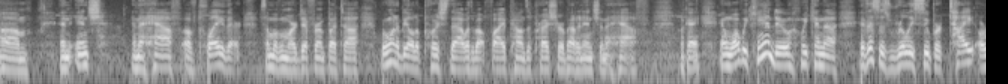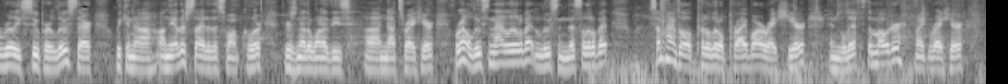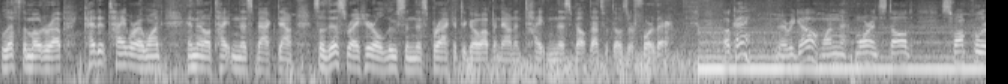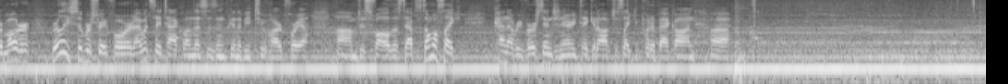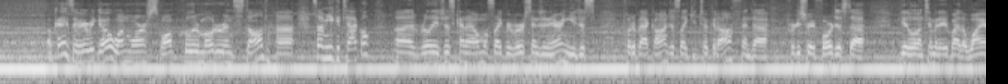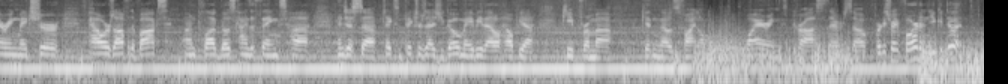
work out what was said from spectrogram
um, an inch and a half of play there. Some of them are different, but uh, we want to be able to push that with about five pounds of pressure, about an inch and a half. Okay, and what we can do, we can, uh, if this is really super tight or really super loose there, we can, uh, on the other side of the swamp cooler, there's another one of these uh, nuts right here. We're going to loosen that a little bit and loosen this a little bit. Sometimes I'll put a little pry bar right here and lift the motor, like right here, lift the motor up, cut it tight where I want, and then I'll tighten this back down. So this right here will loosen this bracket to go up and down and tighten this belt. That's what those are for there. Okay, there we go. One more installed swamp cooler motor. Really super straightforward. I would say tackling this isn't gonna be too hard for you. Um, just follow the steps. It's almost like kind of reverse engineering, take it off just like you put it back on. Uh, Okay, so here we go. One more swamp cooler motor installed. Uh, something you could tackle. Uh, really just kind of almost like reverse engineering. You just put it back on just like you took it off and uh, pretty straightforward. Just uh, get a little intimidated by the wiring, make sure power's off of the box, unplug, those kinds of things. Uh, and just uh, take some pictures as you go maybe. That'll help you keep from getting those final wiring crossed there. So pretty straightforward and you could do it.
